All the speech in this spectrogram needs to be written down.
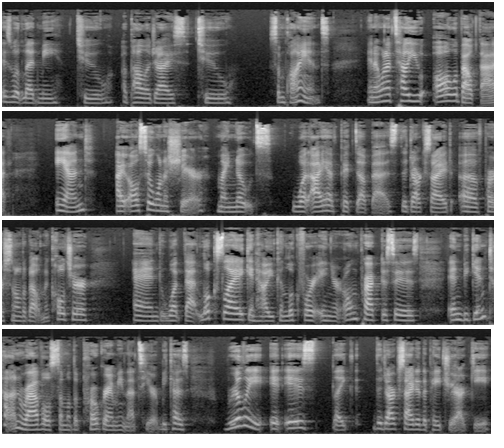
is what led me to apologize to some clients. And I want to tell you all about that. And I also want to share my notes, what I have picked up as the dark side of personal development culture and what that looks like and how you can look for it in your own practices and begin to unravel some of the programming that's here because really it is like the dark side of the patriarchy.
